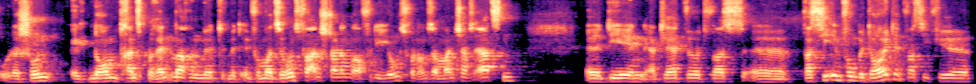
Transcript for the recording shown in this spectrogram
oder schon enorm transparent machen mit, mit Informationsveranstaltungen, auch für die Jungs von unseren Mannschaftsärzten, äh, die ihnen erklärt wird, was, äh, was die Impfung bedeutet, was sie für,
